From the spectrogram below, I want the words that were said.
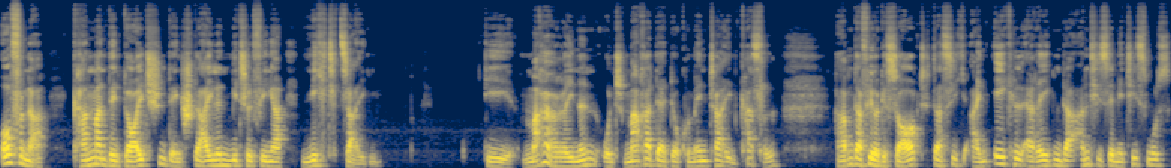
Offener kann man den Deutschen den steilen Mittelfinger nicht zeigen. Die Macherinnen und Macher der Documenta in Kassel haben dafür gesorgt, dass sich ein ekelerregender Antisemitismus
